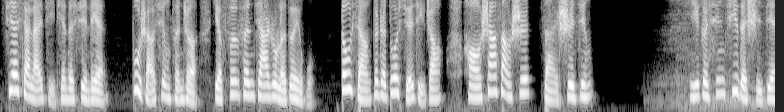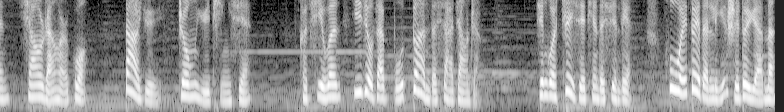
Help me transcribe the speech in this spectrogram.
接下来几天的训练，不少幸存者也纷纷加入了队伍，都想跟着多学几招，好杀丧尸、攒尸精。一个星期的时间悄然而过，大雨终于停歇，可气温依旧在不断的下降着。经过这些天的训练，护卫队的临时队员们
